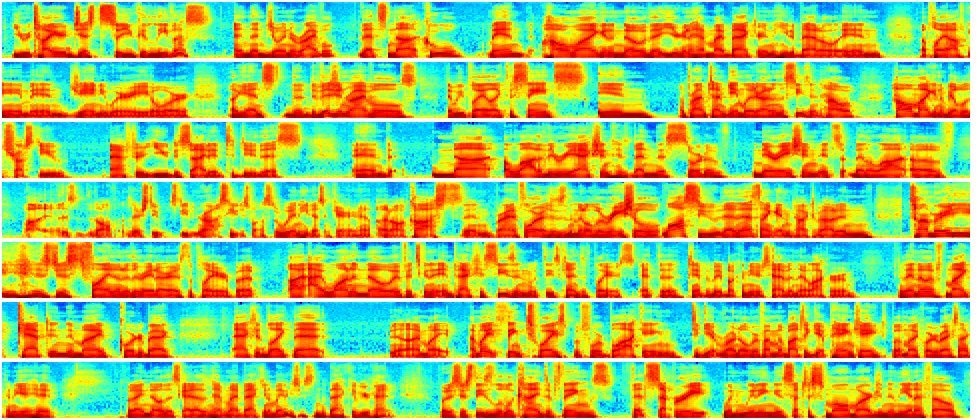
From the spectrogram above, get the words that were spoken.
you retired just so you could leave us and then join a rival? That's not cool, man. How am I going to know that you're going to have my back during the heat of battle in a playoff game in January or against the division rivals that we play like the Saints in a primetime game later on in the season. How how am I going to be able to trust you after you decided to do this? And not a lot of the reaction has been this sort of narration. It's been a lot of well, this is the Dolphins. They're stupid. Stephen Ross, he just wants to win. He doesn't care at, at all costs. And Brian Flores is in the middle of a racial lawsuit. Then that's not getting talked about. And Tom Brady is just flying under the radar as the player. But I, I want to know if it's going to impact his season with these kinds of players at the Tampa Bay Buccaneers have in their locker room. Because I know if my captain and my quarterback acted like that, you know, I might I might think twice before blocking to get run over. If I'm about to get pancaked, but my quarterback's not going to get hit, but I know this guy doesn't have my back, you know, maybe it's just in the back of your head. But it's just these little kinds of things that separate when winning is such a small margin in the NFL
